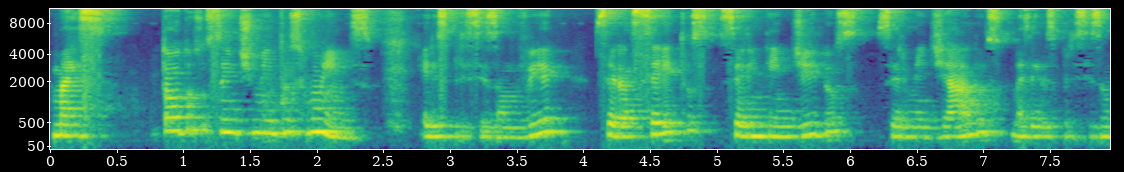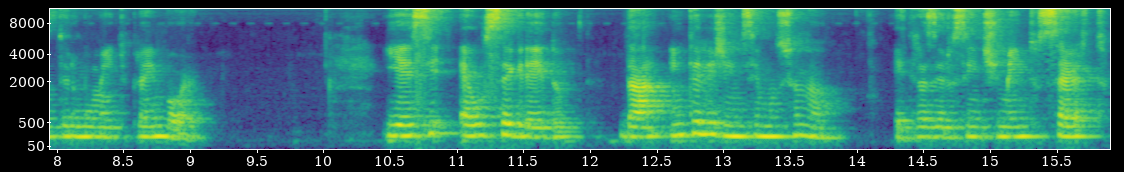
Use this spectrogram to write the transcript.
mas todos os sentimentos ruins, eles precisam vir, ser aceitos, ser entendidos, ser mediados, mas eles precisam ter um momento para ir embora. E esse é o segredo da inteligência emocional é trazer o sentimento certo,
